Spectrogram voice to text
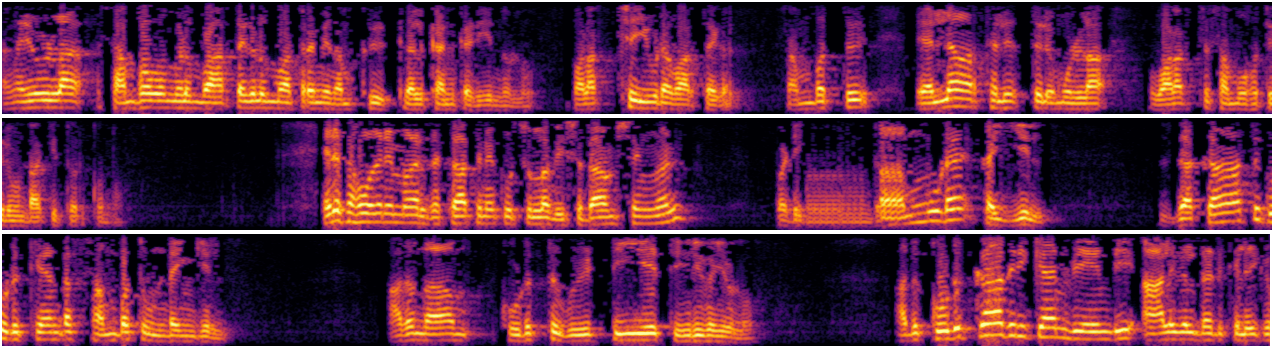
അങ്ങനെയുള്ള സംഭവങ്ങളും വാർത്തകളും മാത്രമേ നമുക്ക് കേൾക്കാൻ കഴിയുന്നുള്ളൂ. വളർച്ചയുടെ വാർത്തകൾ. സമ്പത്ത് എല്ലാ അർത്ഥത്തിലുമുള്ള വളർച്ച സമൂഹത്തിൽ ഉണ്ടാക്കി തീർക്കുന്നു. എന്റെ സഹോദരന്മാർ ജക്കാത്തിനെ കുറിച്ചുള്ള വിശദാംശങ്ങൾ പഠിക്കുന്നു നമ്മുടെ കയ്യിൽ ജക്കാത്ത് കൊടുക്കേണ്ട സമ്പത്ത് ഉണ്ടെങ്കിൽ അത് നാം കൊടുത്ത് വീട്ടിയേ തീരുകയുള്ളൂ. അത് കൊടുക്കാതിരിക്കാൻ വേണ്ടി ആളുകളുടെ അടുക്കലേക്ക്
